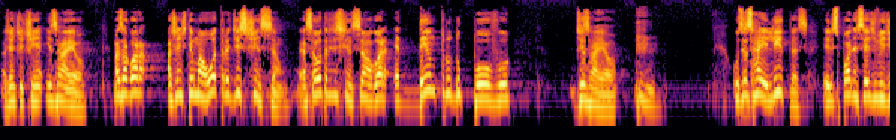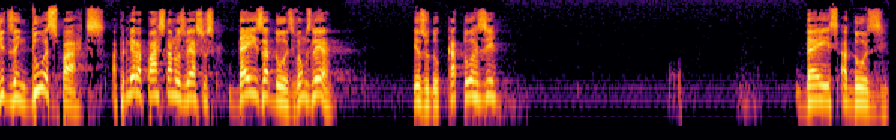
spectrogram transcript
a gente tinha Israel. Mas agora, a gente tem uma outra distinção. Essa outra distinção agora é dentro do povo de Israel. Os israelitas, eles podem ser divididos em duas partes. A primeira parte está nos versos 10 a 12. Vamos ler? Êxodo 14, 10 a 12.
